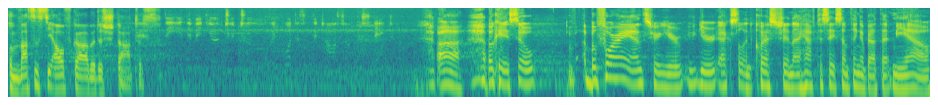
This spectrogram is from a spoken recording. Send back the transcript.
und was ist die Aufgabe des Staates? Ah, okay. So before I answer your your excellent question, I have to say something about that meow.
